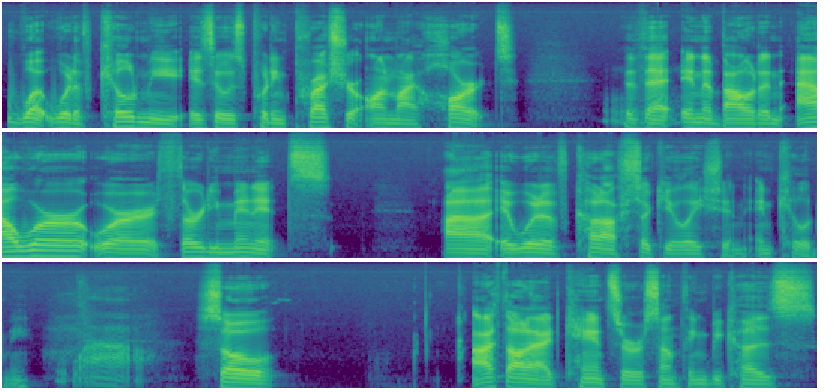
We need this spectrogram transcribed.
what would have killed me is it was putting pressure on my heart that in about an hour or 30 minutes uh, it would have cut off circulation and killed me Wow. so i thought i had cancer or something because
